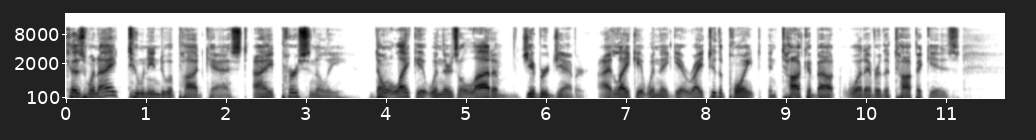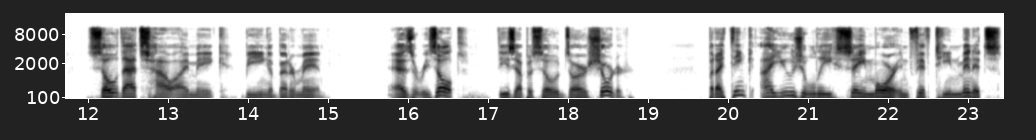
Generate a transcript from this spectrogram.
Because when I tune into a podcast, I personally don't like it when there's a lot of jibber jabber. I like it when they get right to the point and talk about whatever the topic is. So that's how I make being a better man. As a result, these episodes are shorter. But I think I usually say more in 15 minutes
